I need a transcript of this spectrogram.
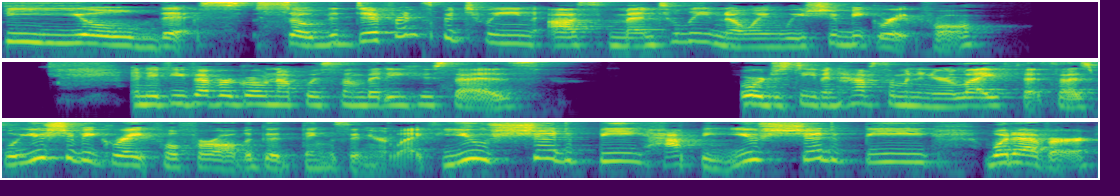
feel this. So the difference between us mentally knowing we should be grateful, and if you've ever grown up with somebody who says, or just even have someone in your life that says, well, you should be grateful for all the good things in your life. You should be happy. You should be whatever.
